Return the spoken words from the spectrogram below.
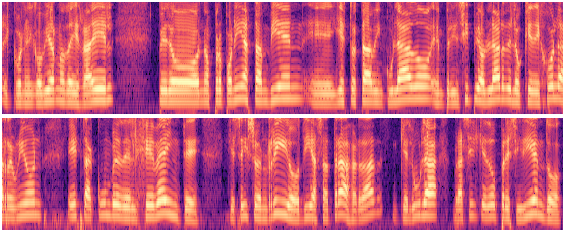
eh, con el gobierno de Israel. Pero nos proponías también, eh, y esto está vinculado, en principio hablar de lo que dejó la reunión, esta cumbre del G20 que se hizo en Río días atrás, ¿verdad? Que Lula, Brasil quedó presidiendo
